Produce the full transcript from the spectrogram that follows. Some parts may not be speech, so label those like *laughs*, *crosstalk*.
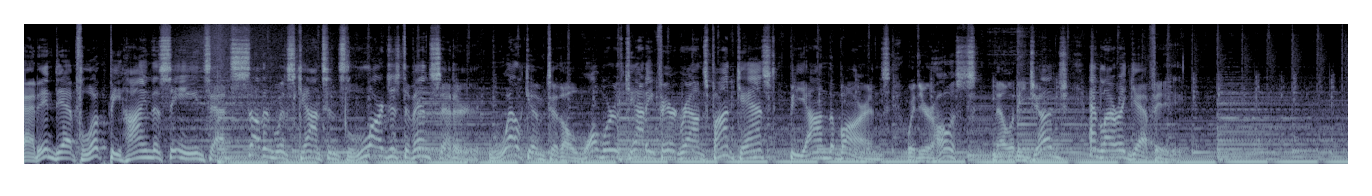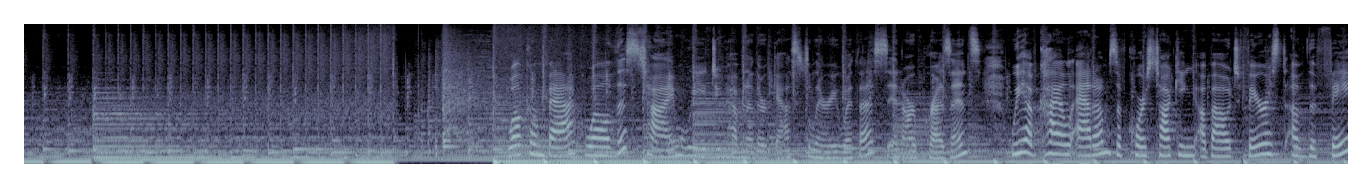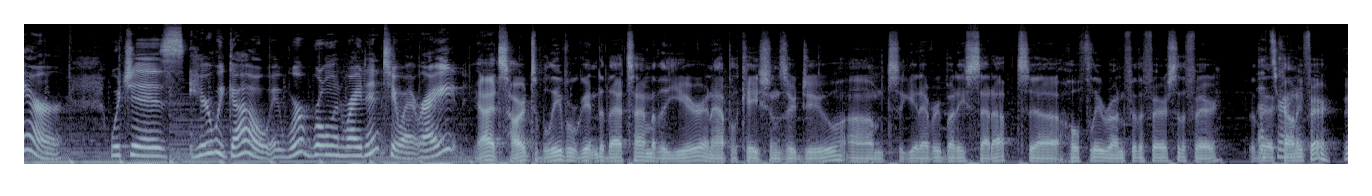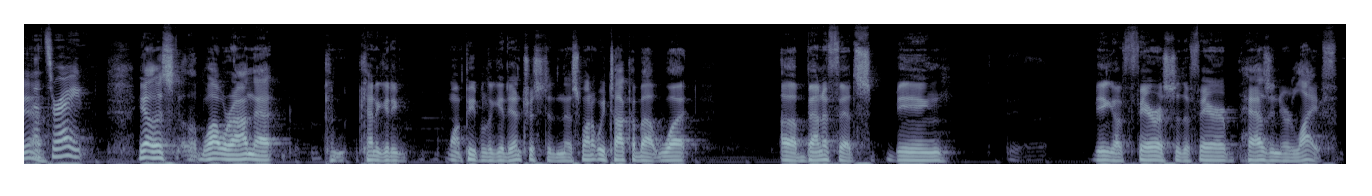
An in depth look behind the scenes at Southern Wisconsin's largest event center. Welcome to the Walworth County Fairgrounds podcast, Beyond the Barns, with your hosts, Melody Judge and Larry Geffey. Welcome back. Well, this time we do have another guest, Larry, with us in our presence. We have Kyle Adams, of course, talking about Fairest of the Fair, which is here we go. We're rolling right into it, right? Yeah, it's hard to believe we're getting to that time of the year and applications are due um, to get everybody set up to hopefully run for the Fairest of the Fair for the That's county right. fair. Yeah. That's right. Yeah, let's while we're on that, kind of getting want people to get interested in this. Why don't we talk about what uh, benefits being being a fairest of the fair has in your life?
